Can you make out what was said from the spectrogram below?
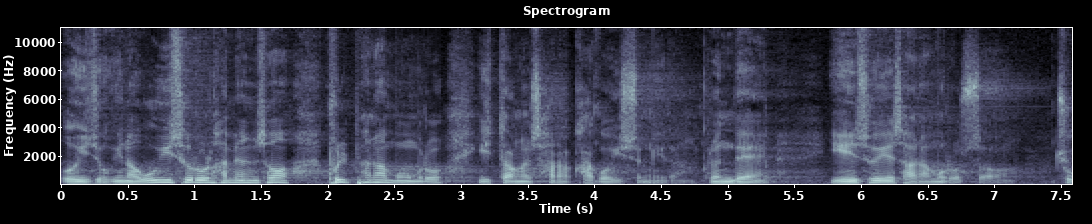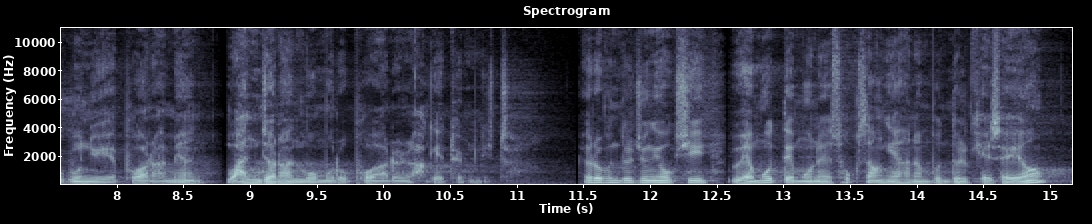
의족이나 우이수를 하면서 불편한 몸으로 이 땅을 살아가고 있습니다. 그런데 예수의 사람으로서 죽은 후에 부활하면 완전한 몸으로 부활을 하게 됩니다. 여러분들 중에 혹시 외모 때문에 속상해 하는 분들 계세요?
